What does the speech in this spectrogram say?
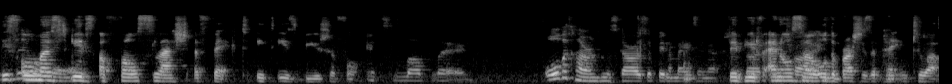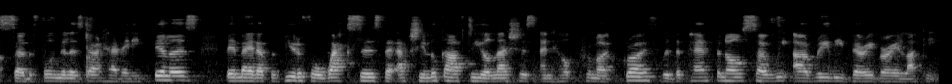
This almost gives a false lash effect. It is beautiful. It's lovely. All the Clarins mascaras have been amazing. Actually, They're beautiful, and also trying. all the brushes are patented to us. So the formulas don't have any fillers. They're made up of beautiful waxes that actually look after your lashes and help promote growth with the panthenol. So we are really very, very lucky.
